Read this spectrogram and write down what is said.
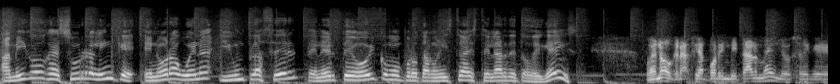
Amigo Jesús Relinque, enhorabuena y un placer tenerte hoy como protagonista estelar de Todo Games. Bueno, gracias por invitarme. Yo sé que,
